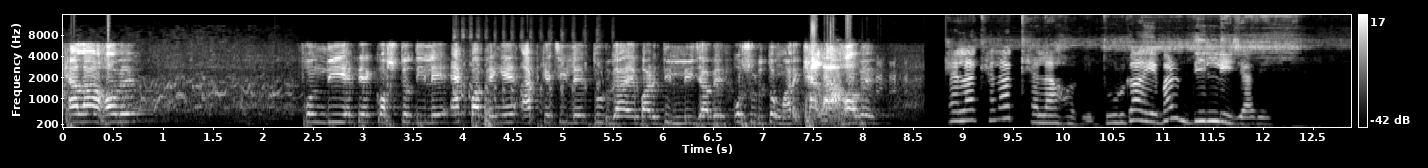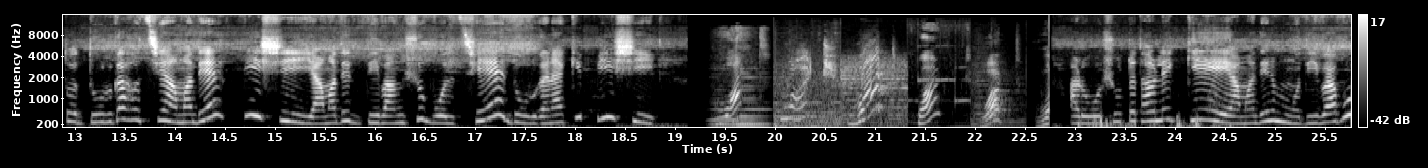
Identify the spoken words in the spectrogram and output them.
খেলা হবে ফোন দিয়ে এতে কষ্ট দিলে এক পা ভেঙে আটকে ছিলে দুর্গা এবার দিল্লি যাবে অসুর তোমার খেলা হবে। খেলা খেলা খেলা হবে। দুর্গা এবার দিল্লি যাবে। তো দুর্গা হচ্ছে আমাদের পিসি আমাদের দেবাংশু বলছে দুর্গা নাকি পিসি। আর ওষুধটা তাহলে কে? আমাদের মোদি বাবু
